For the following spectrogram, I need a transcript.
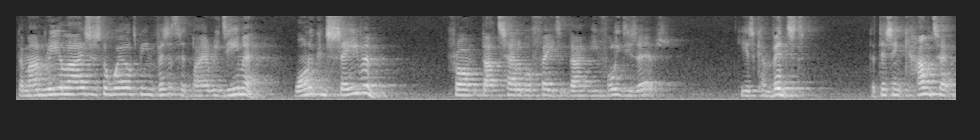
The man realizes the world's being visited by a Redeemer, one who can save him from that terrible fate that he fully deserves. He is convinced that this encounter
